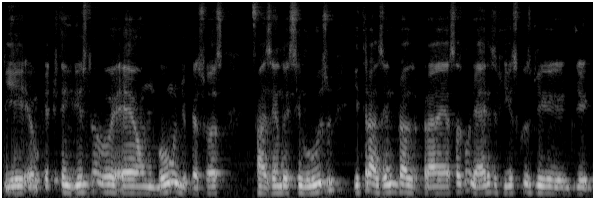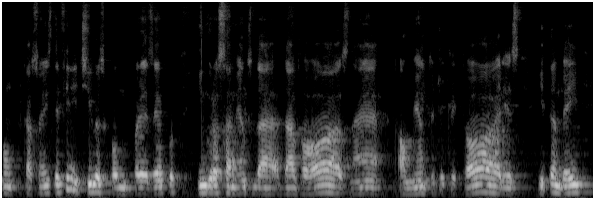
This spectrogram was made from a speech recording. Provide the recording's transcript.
E o que a gente tem visto é um boom de pessoas fazendo esse uso e trazendo para essas mulheres riscos de, de, complicações definitivas, como, por exemplo, engrossamento da, da voz, né, aumento de clitóris e também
